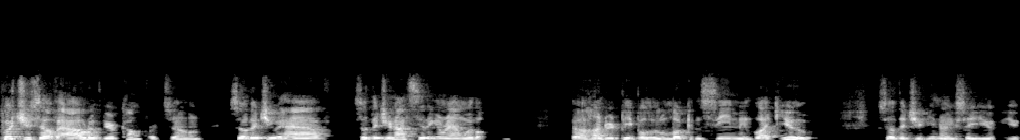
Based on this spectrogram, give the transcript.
put yourself out of your comfort zone so that you have so that you're not sitting around with a hundred people who look and seem like you so that you you know so you you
